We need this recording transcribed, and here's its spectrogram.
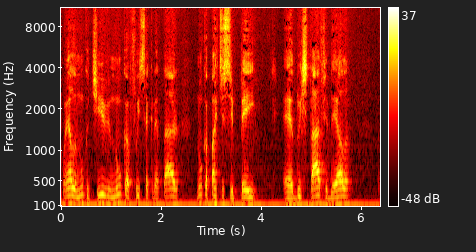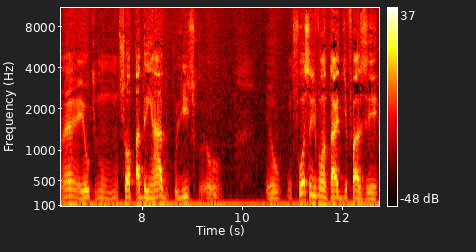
com ela, nunca tive, nunca fui secretário, nunca participei é, do staff dela. Né? Eu que não, não sou apadrinhado político, eu, eu com força de vontade de fazer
